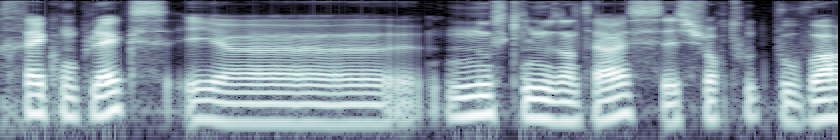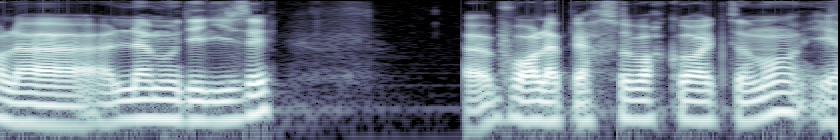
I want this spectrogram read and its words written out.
très complexe. Et euh, nous, ce qui nous intéresse, c'est surtout de pouvoir la, modéliser, pouvoir la percevoir correctement et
